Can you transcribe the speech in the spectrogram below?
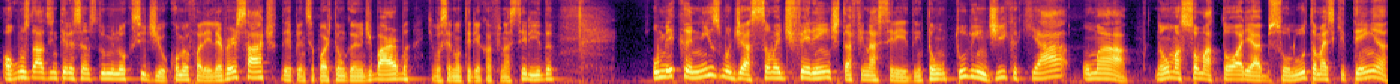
Alguns dados interessantes do minoxidil, como eu falei, ele é versátil, de repente você pode ter um ganho de barba, que você não teria com a finasterida. O mecanismo de ação é diferente da finasterida, então tudo indica que há uma não uma somatória absoluta, mas que tenha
